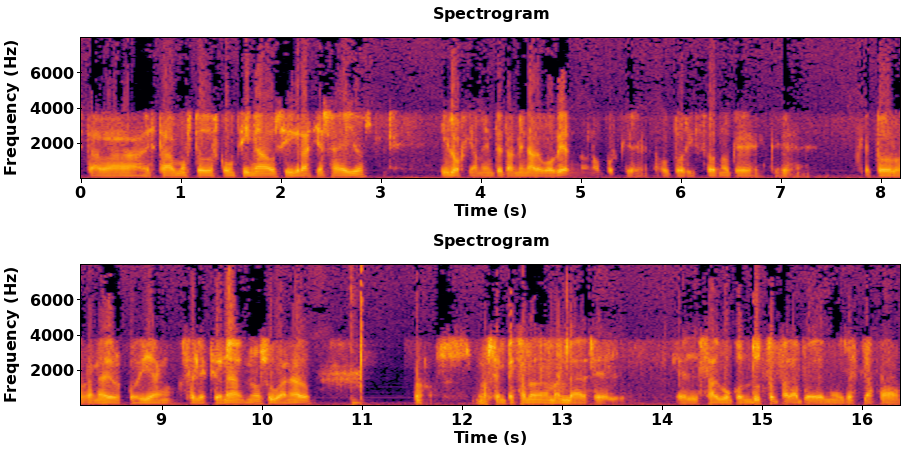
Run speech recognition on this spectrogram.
estaba, estábamos todos confinados y gracias a ellos y lógicamente también al gobierno, ¿no? porque autorizó ¿no? que, que, todos los ganaderos podían seleccionar ¿no? su ganado, nos, empezaron a mandar el, el salvoconducto para podernos desplazar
